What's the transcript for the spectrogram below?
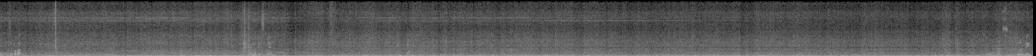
ito pa. Mataris pa yan. Sa oras, siguro ba yung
